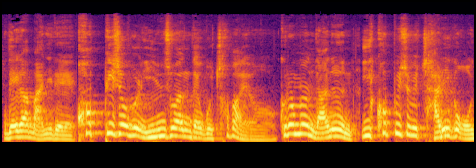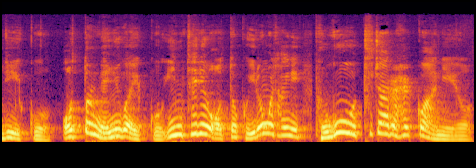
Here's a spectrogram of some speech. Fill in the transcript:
내가 만일에 커피숍을 인수한다고 쳐봐요. 그러면 나는 이 커피숍의 자리가 어디 있고 어떤 메뉴가 있고 인테리어가 어떻고 이런 걸 당연히 보고 투자를 할 거 아니에요.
